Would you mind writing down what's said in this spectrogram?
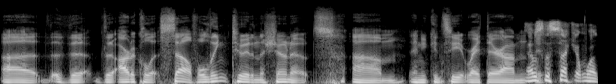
uh, the, the the article itself. We'll link to it in the show notes, um, and you can see it right there on That was the second one.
